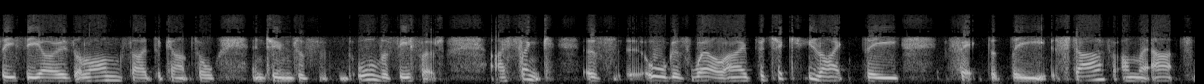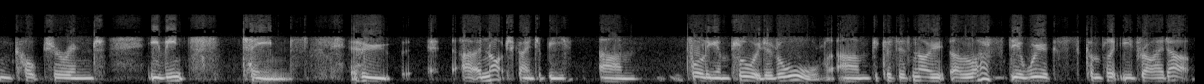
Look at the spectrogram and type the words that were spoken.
CCOs alongside the council in terms of all this effort, I think is augurs well. I particularly like the fact that the staff on the arts and culture and events teams who are not going to be um, fully employed at all um, because there's no a lot of their work is completely dried up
